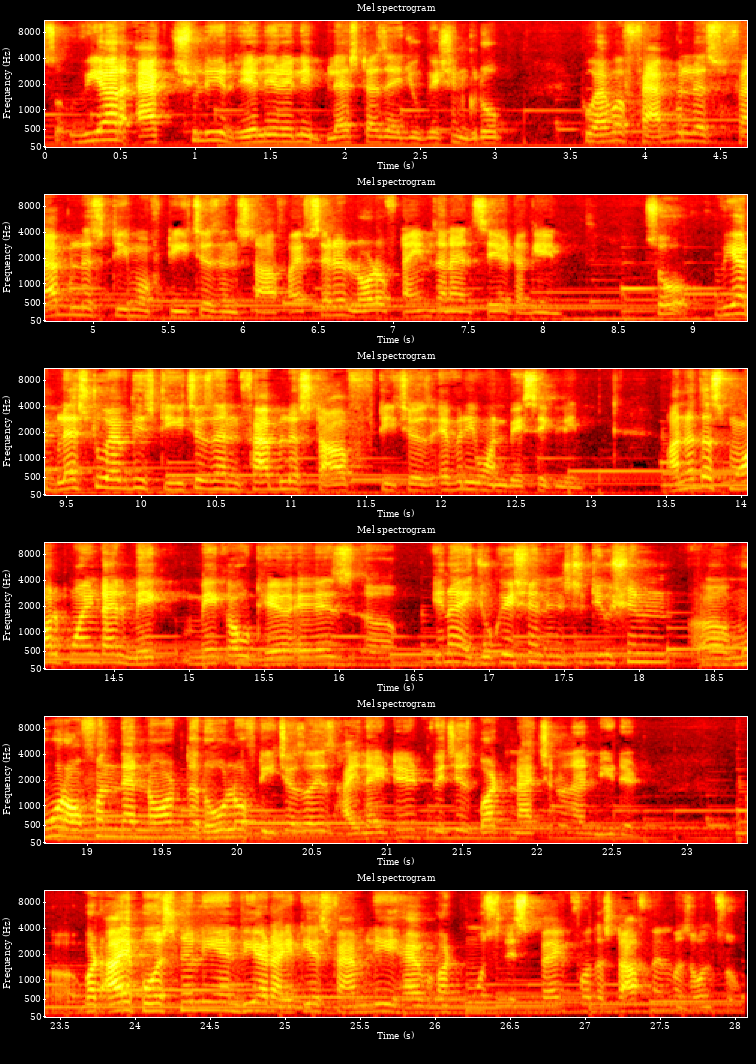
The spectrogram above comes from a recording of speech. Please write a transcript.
so we are actually really, really blessed as education group to have a fabulous, fabulous team of teachers and staff. I've said it a lot of times and I'll say it again. So we are blessed to have these teachers and fabulous staff, teachers, everyone basically. Another small point I'll make make out here is uh, in an education institution, uh, more often than not, the role of teachers is highlighted, which is but natural and needed. Uh, but I personally and we at ITS family have utmost respect for the staff members also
